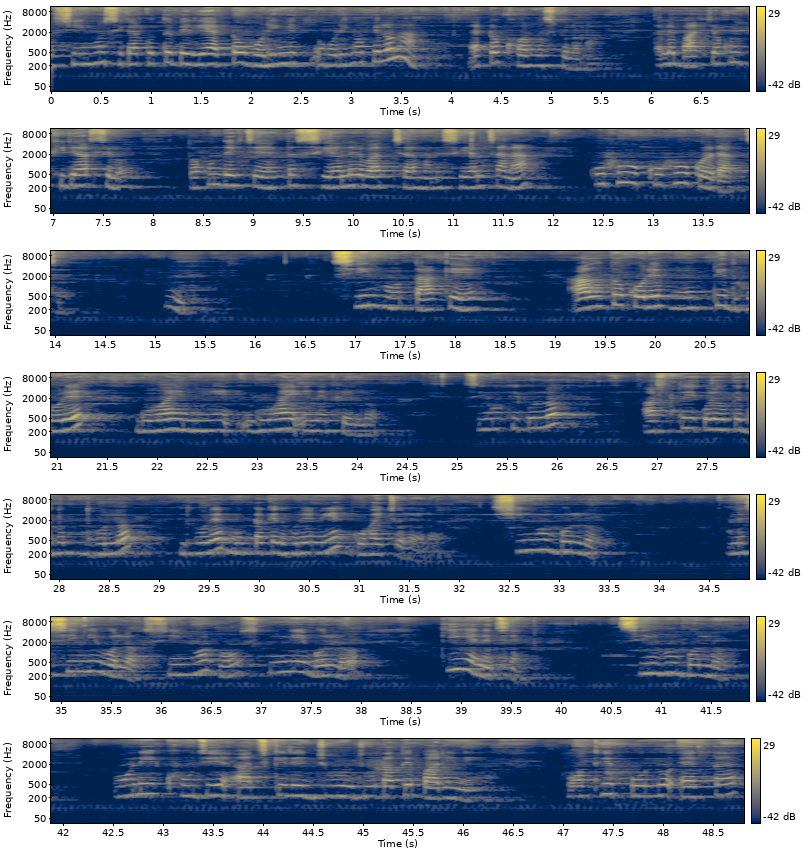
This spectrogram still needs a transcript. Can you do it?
সিংহ শিকার করতে বেরিয়ে একটাও হরিণের হরিণও পেল না একটাও খরগোশ পেল না। তাহলে বাড়ি যখন ফিরে আসছিল, তখন দেখছে একটা শিয়ালের বাচ্চা মানে শিয়াল ছানা, কুহু কুহু করে ডাকছে। হুম। সিংহ তাকে আলতো করে মুখটি ধরে গুহায় নিয়ে, গুহায় এনে ফেলল। সিংহ কী করল? আস্তে করে ওকে ধরলো, ধরে মুখটাকে ধরে নিয়ে গুহায় চলে এলো। সিংহ বলল মানে সিংহী বলল, সিংহর বউ সিংহী বলল, কি এনেছেন সিংহ বলল, অনেক খুঁজে আজকের জোটাতে পারিনি। পথে পড়ল একটা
